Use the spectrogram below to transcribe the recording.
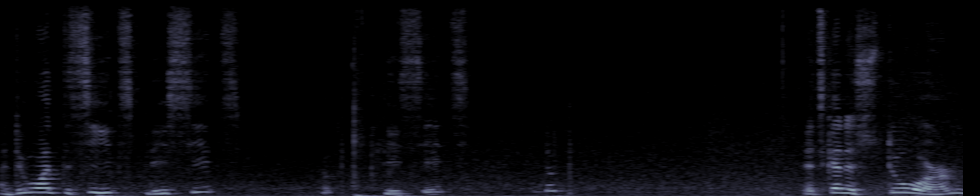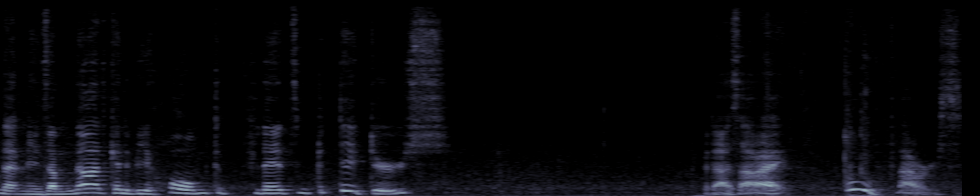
I do want the seeds. Please, seeds. Nope. Please, seeds. Nope. It's going to storm. That means I'm not going to be home to plant some potatoes. But that's alright. Ooh, flowers.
